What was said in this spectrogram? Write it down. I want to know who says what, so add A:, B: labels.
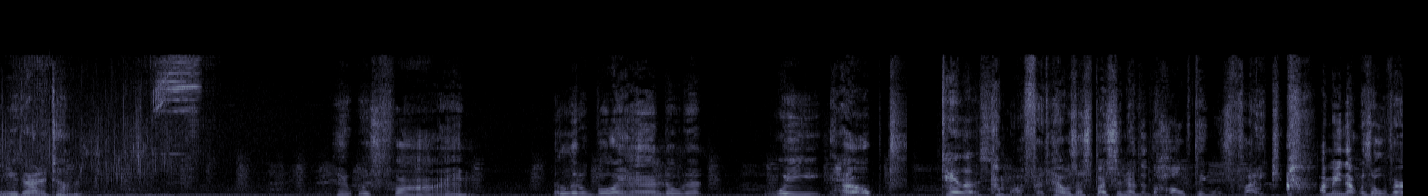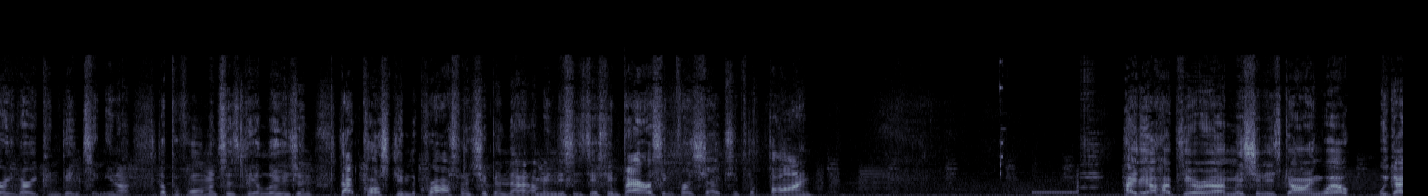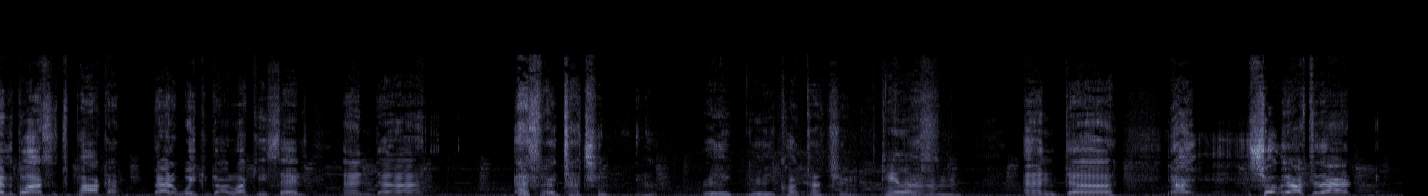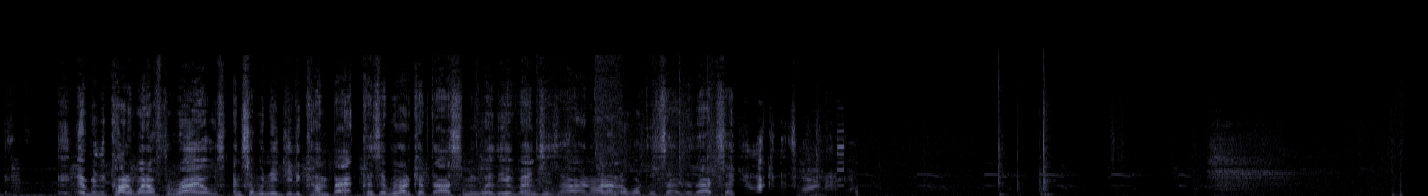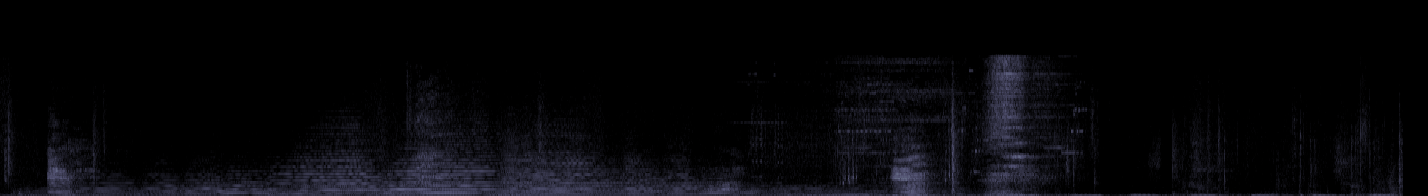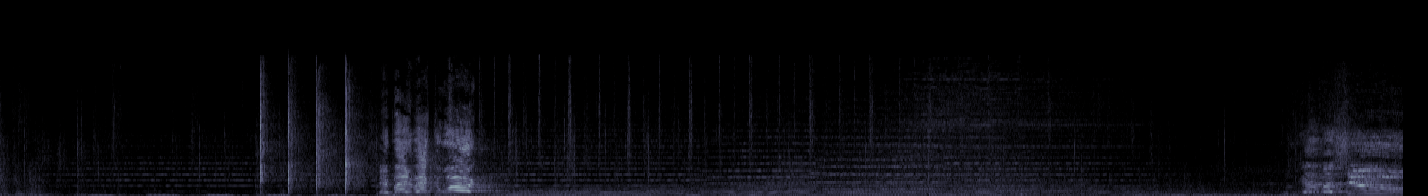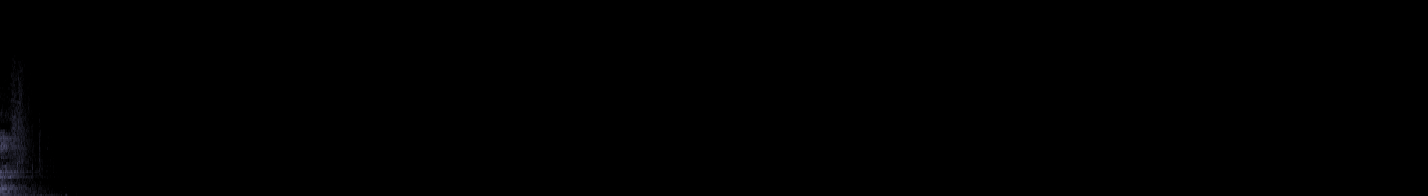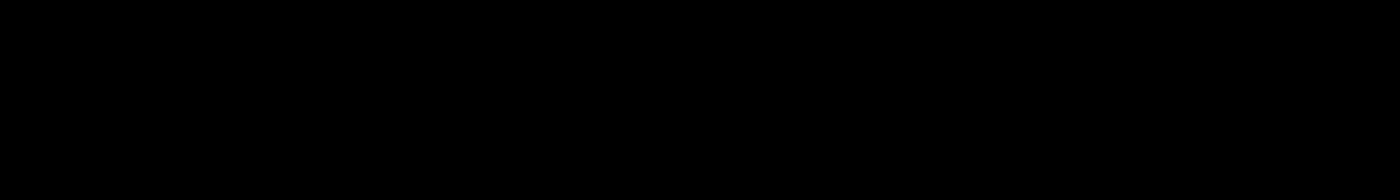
A: You gotta tell me.
B: It was fine. The little boy handled it. We helped.
A: Talos.
B: Come off it. How was I supposed to know that the whole thing was fake? I mean, that was all very, very convincing. You know, the performances, the illusion, that costume, the craftsmanship in that. I mean, this is just embarrassing for a shapeshifter. Fine. Hey, I hope your uh, mission is going well. We gave the glasses to Parker about a week ago, like you said, and uh, that's very touching, you know? Really, really quite touching.
A: Talos.
B: Um, and, uh, you know, shortly after that, it- everything kind of went off the rails, and so we need you to come back because everyone kept asking me where the Avengers are, and I don't know what to say to that. So you're lucky to find them.
C: Everybody back to work!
